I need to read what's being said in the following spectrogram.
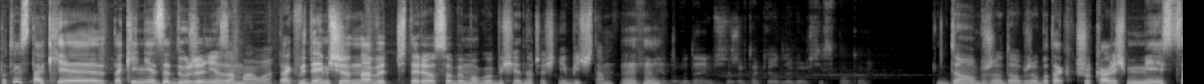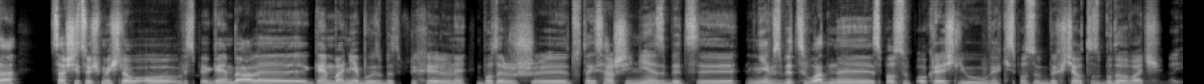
Bo to jest takie, takie nie za duże, nie za małe. Tak, wydaje mi się, że nawet cztery osoby mogłyby się jednocześnie bić tam. Mhm. Nie no, wydaje mi się, że w takiej odległości spoko. Dobrze, dobrze, bo tak szukaliśmy miejsca. Sashi coś myślał o wyspie Gęby, ale Gęba nie był zbyt przychylny, bo też y, tutaj Sashi niezbyt, y, nie w zbyt ładny sposób określił, w jaki sposób by chciał to zbudować. Ej,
